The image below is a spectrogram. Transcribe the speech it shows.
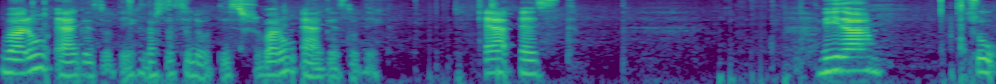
Warum ärgerst du dich? Ljutiš? Warum ärgerst du dich? Er ist wieder zu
